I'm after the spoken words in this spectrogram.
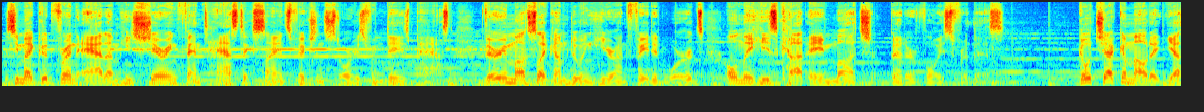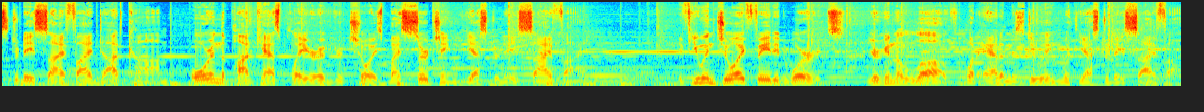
You see, my good friend Adam, he's sharing fantastic science fiction stories from days past, very much like I'm doing here on Faded Words, only he's got a much better voice for this. Go check him out at yesterdaysci-fi.com or in the podcast player of your choice by searching Yesterday's Sci-Fi. If you enjoy Faded Words, you're going to love what Adam is doing with Yesterday's Sci-Fi.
